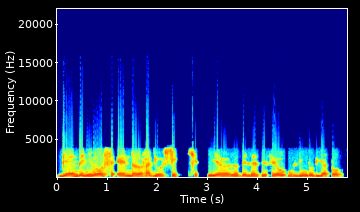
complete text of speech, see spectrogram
Bienvenidos en Radio Chic y uh, les deseo un lindo día a todos.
